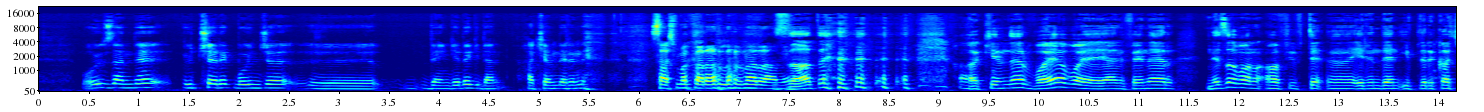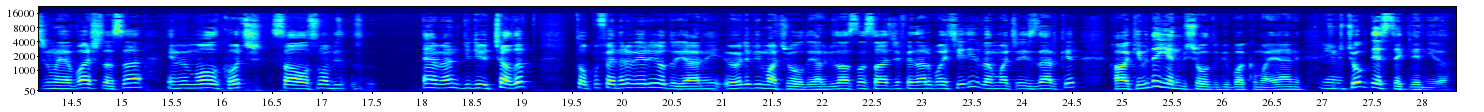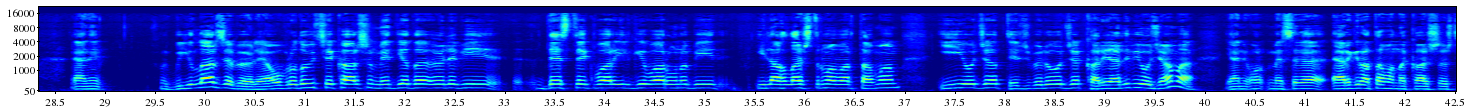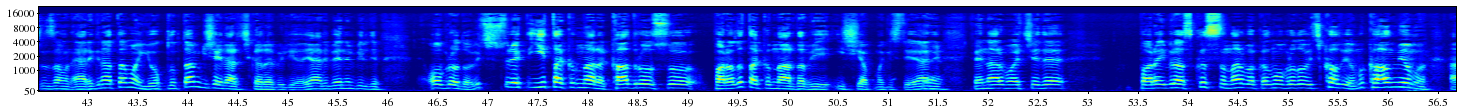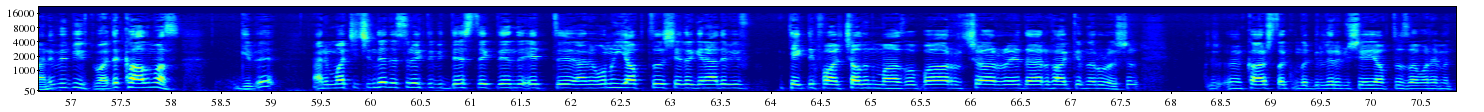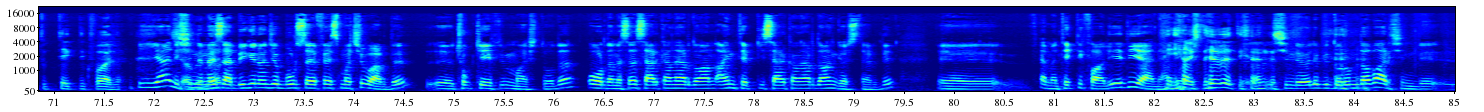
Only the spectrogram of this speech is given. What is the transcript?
O yüzden de 3 çeyrek boyunca e, dengede giden hakemlerin saçma kararlarına rağmen. Zaten hakemler baya baya yani Fener ne zaman hafif de, e, elinden ipleri kaçırmaya başlasa Emin Moğol koç sağ olsun o bir, hemen düdüğü çalıp topu Fener'e veriyordu. Yani öyle bir maç oldu. Yani biz aslında sadece Fenerbahçe değil ben maçı izlerken hakemi de yenmiş oldu bir bakıma. Yani evet. çünkü çok destekleniyor. Yani bu yıllarca böyle ya Obradovic'e karşı medyada öyle bir destek var, ilgi var, onu bir ilahlaştırma var. Tamam iyi hoca, tecrübeli hoca, kariyerli bir hoca ama yani o, mesela Ergin Ataman'la karşılaştığın zaman Ergin Ataman yokluktan bir şeyler çıkarabiliyor. Yani benim bildiğim Obradovic sürekli iyi takımları, kadrosu, paralı takımlarda bir iş yapmak istiyor. Yani evet. Fenerbahçe'de parayı biraz kıssınlar bakalım Obradovic kalıyor mu kalmıyor mu? Hani ve büyük ihtimalle kalmaz gibi. Hani maç içinde de sürekli bir desteklendi etti. Hani onun yaptığı şeyler genelde bir teknik faal çalınmaz. O bağır, çağır eder, hakemler uğraşır. Karşı takımda birileri bir şey yaptığı zaman hemen teknik faal. Yani şimdi mesela bir gün önce Bursa Efes maçı vardı. Ee, çok keyifli bir maçtı o da. Orada mesela Serkan Erdoğan aynı tepki Serkan Erdoğan gösterdi. Ee, hemen teknik faali yedi yani. Hani, ya işte evet yani. Şimdi öyle bir durumda var şimdi.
